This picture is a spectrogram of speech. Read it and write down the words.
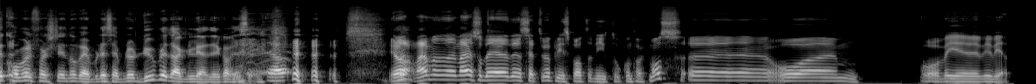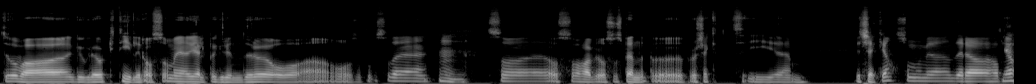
det kom vel først i november-desember. Du ble daglig leder, kan vi si. Ja, nei, men, nei, så det, det setter vi pris på at de tok kontakt med oss. eh, og og vi, vi vet jo hva Google har gjort tidligere også, med å hjelpe gründere og, og sånt. Så det, Mm. så, og så har vi også spennende prosjekt i, eh, i Tsjekkia, som vi, dere har hatt Ja,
